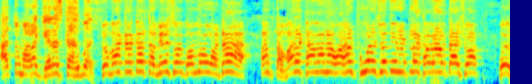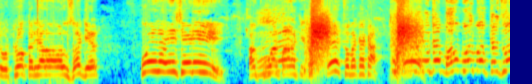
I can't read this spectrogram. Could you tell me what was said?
આજ તો મારા ઘેર જ ખાયું બસ. સોમા કાકા તમે છો ગમો વઢા. આમ તમારે ખાવાના વાહન ફુવાન છોથી રોટલા ખવડાવતા છો? કોઈ રોટલો કરિયાળવા વાળું છે ઘેર? કોઈ નહીં શેડી આમ ફુવાલ પાડા કે એ સોમા કાકા. હું તો બહુ બોલ બોલ કરજો.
